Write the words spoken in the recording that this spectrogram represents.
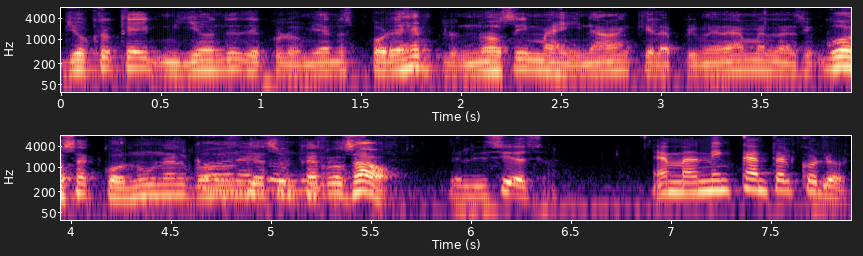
yo creo que hay millones de colombianos, por ejemplo, no se imaginaban que la primera dama de la nación goza con un algodón de algodón azúcar rosado. Delicioso. Además me encanta el color,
